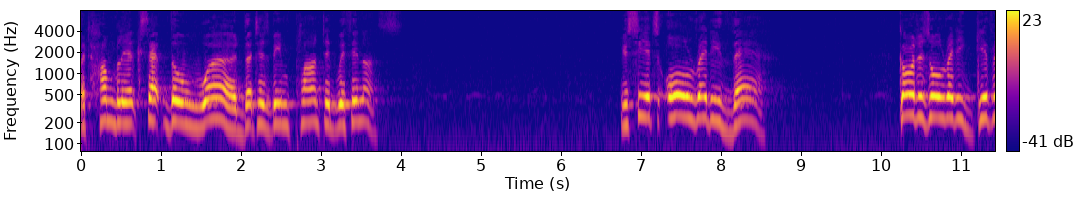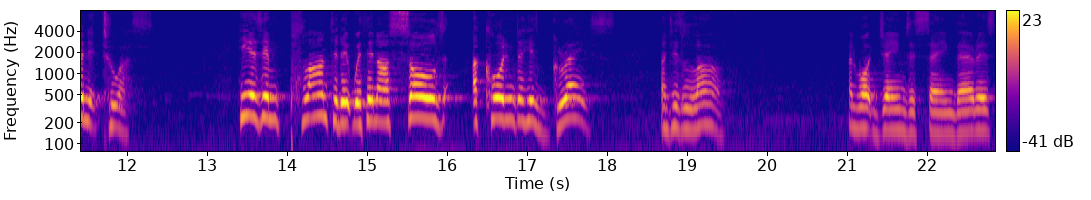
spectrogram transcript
but humbly accept the word that has been planted within us. You see, it's already there. God has already given it to us. He has implanted it within our souls according to His grace and His love. And what James is saying there is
